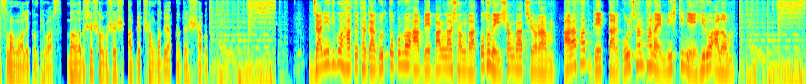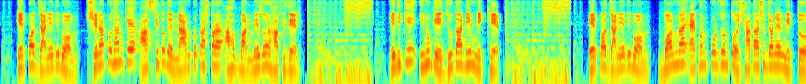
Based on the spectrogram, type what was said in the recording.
আসসালামু আলাইকুম ভিউয়ার্স। বাংলাদেশের সর্বশেষ আপডেট সংবাদে আপনাদের স্বাগত। জানিয়ে দিব হাতে থাকা গুরুত্বপূর্ণ আপডেট বাংলা সংবাদ। প্রথমেই সংবাদ শিরোনাম। আরাফাত গ্রেপ্তার গুলশান থানায় মিষ্টি নিয়ে হিরো আলম। এরপর জানিয়ে দিব, সেনাপ্রধানকে আশ্রিতদের নাম প্রকাশ করার আহ্বান মেজর হাফিজের। এদিকে ইনুকে জুতা ডিম নিক্ষেপ। এরপর জানিয়ে দিব, বন্যায় এখন পর্যন্ত সাতাশ জনের মৃত্যু।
